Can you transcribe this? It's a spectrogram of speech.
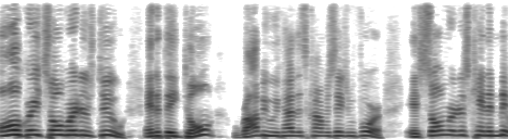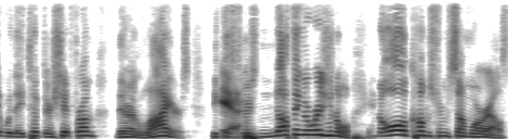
All great songwriters do. And if they don't, Robbie, we've had this conversation before. If songwriters can't admit where they took their shit from, they're liars because Yeah. there's nothing original. It all comes from somewhere else.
